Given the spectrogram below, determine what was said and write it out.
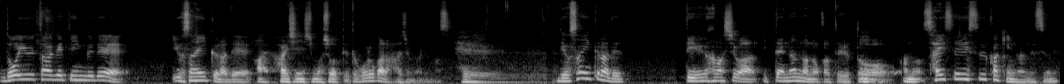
どういうターゲティングで予算いくらではい配信しましょうっていうところから始まります。へで予算いくらでっていう話は一体何なのかというと、あの再生数課金なんですよね。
